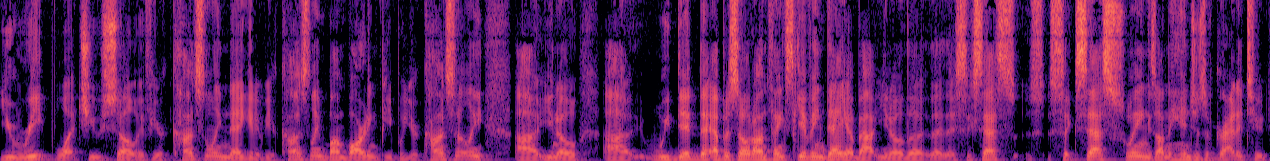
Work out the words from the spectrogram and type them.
You reap what you sow. If you're constantly negative, you're constantly bombarding people, you're constantly, uh, you know, uh, we did the episode on Thanksgiving Day about, you know, the, the, the success success swings on the hinges of gratitude.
